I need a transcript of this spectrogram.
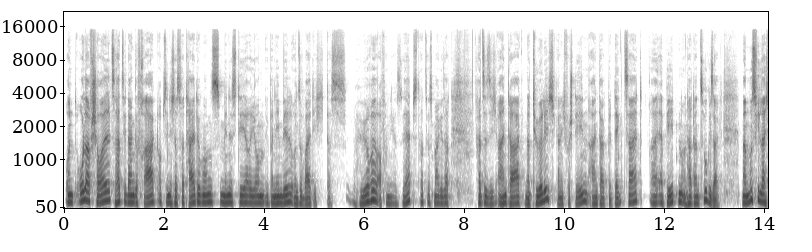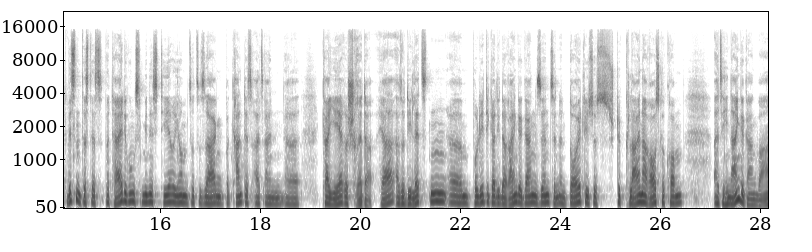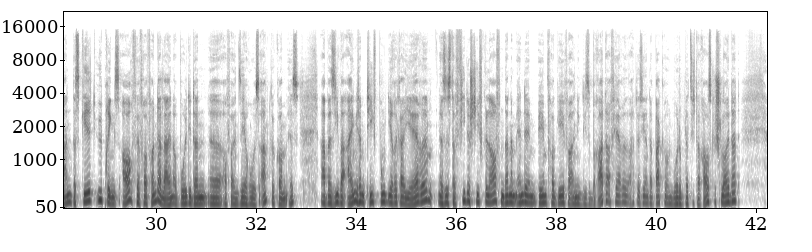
Und Olaf Scholz hat sie dann gefragt, ob sie nicht das Verteidigungsministerium übernehmen will. Und soweit ich das höre, auch von ihr selbst hat sie es mal gesagt, hat sie sich einen Tag, natürlich, kann ich verstehen, einen Tag Bedenkzeit äh, erbeten und hat dann zugesagt. Man muss vielleicht wissen, dass das Verteidigungsministerium sozusagen bekannt ist als ein äh, Karriereschredder. Ja, also die letzten ähm, Politiker, die da reingegangen sind, sind ein deutliches Stück kleiner rausgekommen als sie hineingegangen waren. Das gilt übrigens auch für Frau von der Leyen, obwohl die dann äh, auf ein sehr hohes Amt gekommen ist. Aber sie war eigentlich am Tiefpunkt ihrer Karriere. Es ist da vieles schiefgelaufen. Dann am Ende im BMVG, vor allen Dingen diese Berateraffäre, hatte sie an der Backe und wurde plötzlich da rausgeschleudert.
